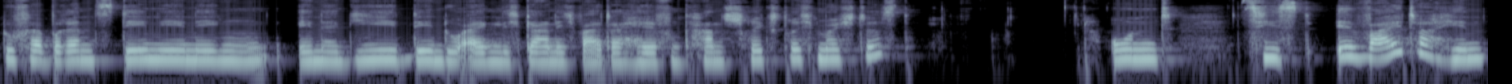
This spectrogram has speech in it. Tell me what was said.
du verbrennst denjenigen Energie, den du eigentlich gar nicht weiterhelfen kannst, Schrägstrich möchtest, und ziehst weiterhin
